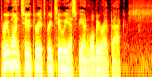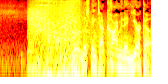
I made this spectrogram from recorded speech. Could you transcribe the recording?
312 332 ESPN. We'll be right back. You're listening to Carmen and Jurko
